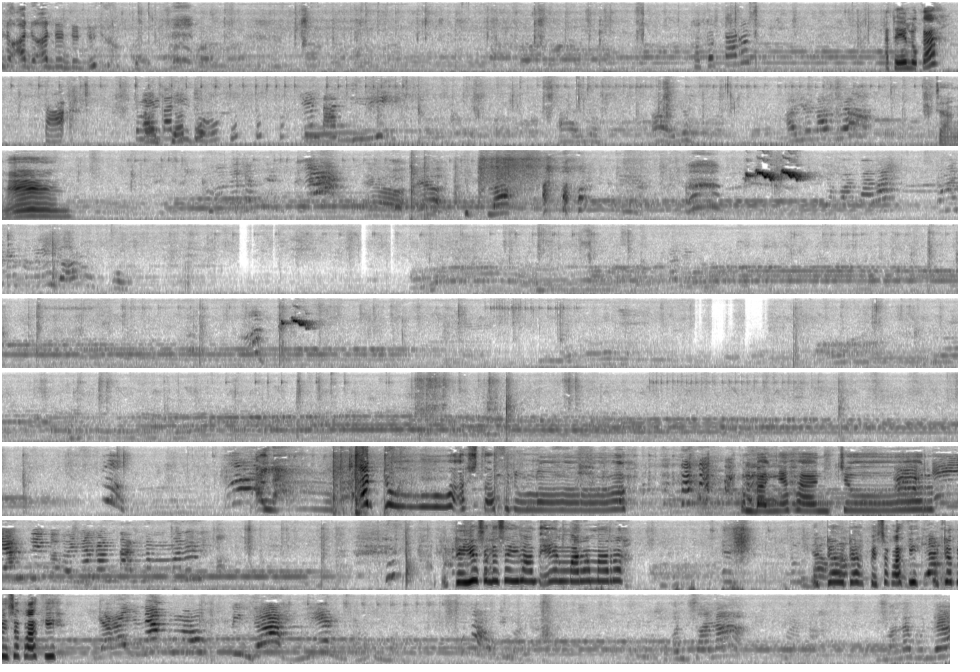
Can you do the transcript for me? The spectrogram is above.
Aduh, aduh, aduh, aduh, aduh. Jatuh terus, Ada yang luka? tak. Tadi tuh. Tadi. Ayo, ayo. Ayo nabrak. Jangan. Astagfirullah. Kembangnya hancur. Udah yuk selesai nanti yang marah-marah. Udah, udah, besok lagi. Udah besok lagi. Bukan di sana. Di mana Bunda?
